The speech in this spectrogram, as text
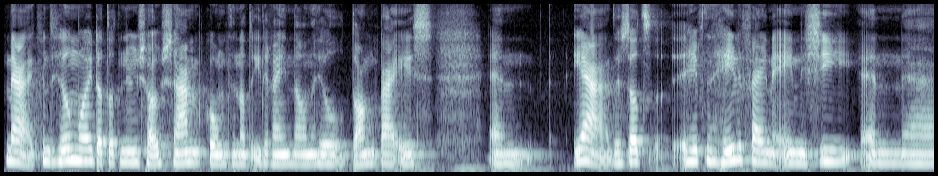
nou, ik vind het heel mooi dat dat nu zo samenkomt. En dat iedereen dan heel dankbaar is. En ja, dus dat heeft een hele fijne energie. En uh,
